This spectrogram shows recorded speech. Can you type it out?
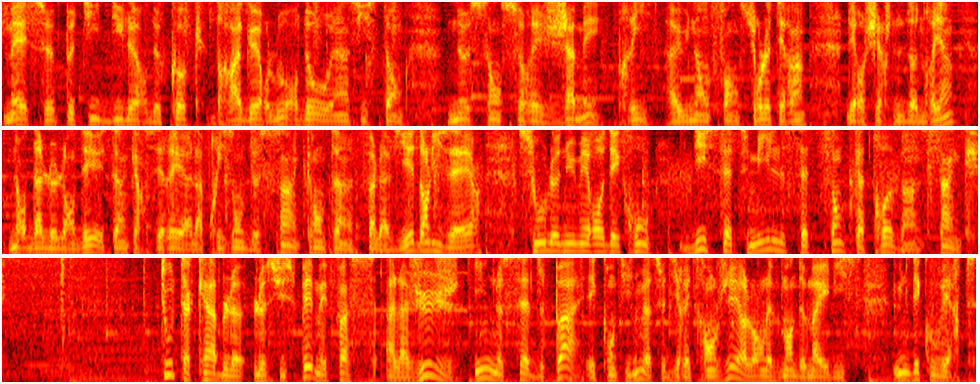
mais ce petit dealer de coq, dragueur lourdeau et insistant, ne s'en serait jamais pris à une enfant sur le terrain. Les recherches ne donnent rien. Nordal-Lelandais est incarcéré à la prison de Saint-Quentin-Falavier, dans l'Isère, sous le numéro d'écrou 17 785. Tout accable le suspect, mais face à la juge, il ne cède pas et continue à se dire étranger à l'enlèvement de Maëlys. Une découverte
